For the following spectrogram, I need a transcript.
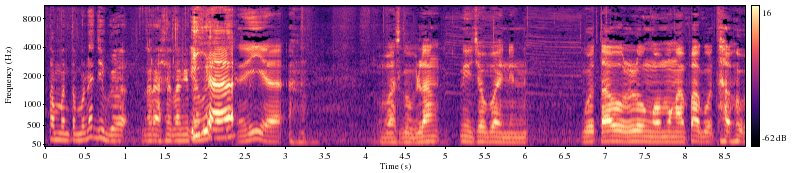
temen-temennya juga ngerasain langit iya Eh, iya pas gue bilang nih coba ini gue tahu lu ngomong apa gue tahu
